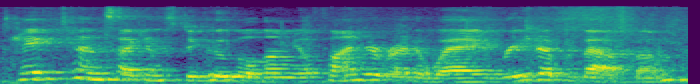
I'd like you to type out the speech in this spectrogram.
Take 10 seconds to Google them, you'll find it right away, read up about them,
